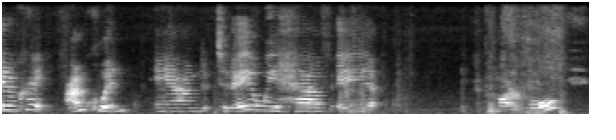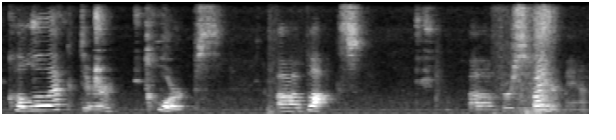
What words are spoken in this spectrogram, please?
Creative Crate. I'm Quinn, and today we have a Marvel Collector Corpse uh, box uh, for Spider-Man.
